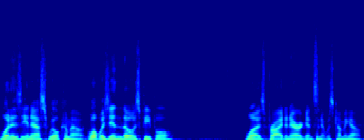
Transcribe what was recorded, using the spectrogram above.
What is in us will come out. What was in those people was pride and arrogance, and it was coming out.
